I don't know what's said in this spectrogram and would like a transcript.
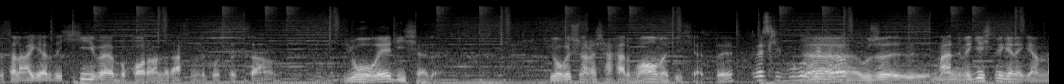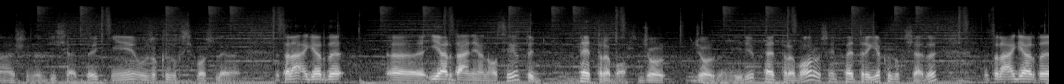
Masalan agarda xiva buxoroni rasmini ko'rsatsam yo'q e deyishadi. Yo'q e shunaqa shahar bormi deyishadi. Reski googlega kirib уже man nimaga eshitmagan ekanman shuni deyishadi. Keyin уже qiziqish boshlaydi masalan agarda e, iordaniyani olsak yerda petra bor Jor- jordan deydiku petra bor o'sha petraga qiziqishadi masalan agarda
